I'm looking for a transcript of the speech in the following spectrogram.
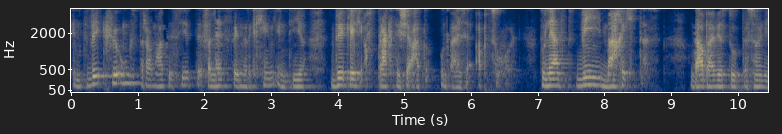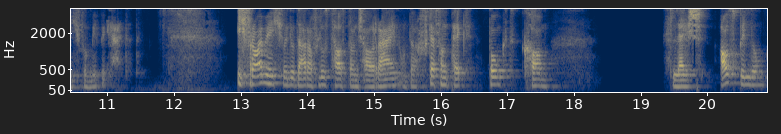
entwicklungstraumatisierte, verletzte innere Kind in dir wirklich auf praktische Art und Weise abzuholen. Du lernst, wie mache ich das? Und dabei wirst du persönlich von mir begleitet. Ich freue mich, wenn du darauf Lust hast, dann schau rein unter stefanpeck.com slash Ausbildung.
